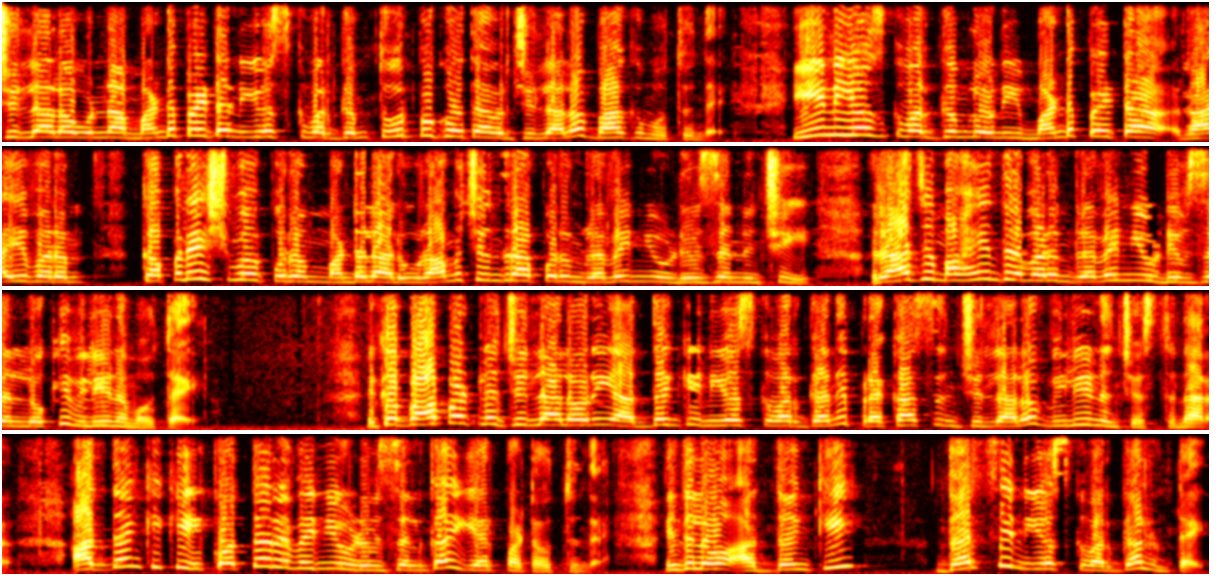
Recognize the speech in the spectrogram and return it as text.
జిల్లాలో ఉన్న మండపేట నియోజకవర్గం తూర్పుగోదావరి జిల్లాలో భాగమవుతుంది. ఈ నియోజకవర్గంలోని మండపేట రాయవరం కపలేశ్వరపురం మండలాలు రామచంద్రాపురం రెవెన్యూ డివిజన్ నుంచి రాజమహేంద్రవరం రెవెన్యూ డివిజన్లోకి విలీనమవుతాయి. ఇక బాపట్ల జిల్లాలోని అద్దంకి నియోజకవర్గాన్ని ప్రకాశం జిల్లాలో విలీనం చేస్తున్నారు. అద్దంకి కొత్త రెవెన్యూ డివిజన్గా ఏర్పాటవుతుంది. ఇందులో అద్దంకి దర్శి నియోజకవర్గాలు ఉంటాయి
